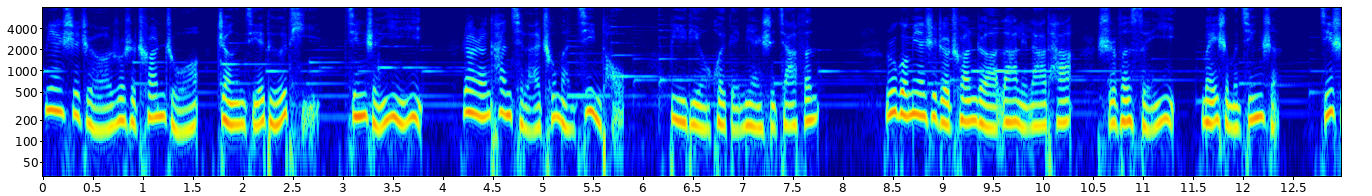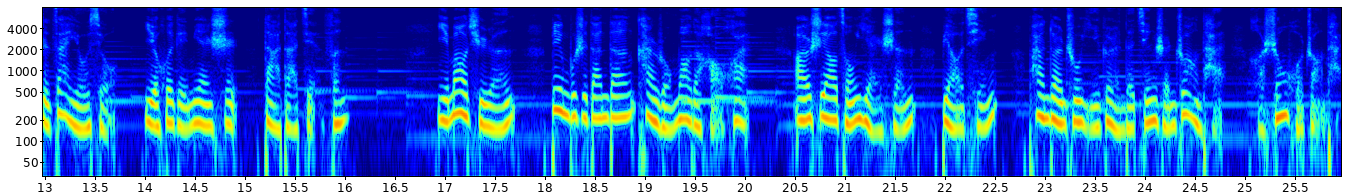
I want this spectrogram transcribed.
面试者若是穿着整洁得体、精神奕奕，让人看起来充满劲头，必定会给面试加分。如果面试者穿着邋里邋遢、十分随意，没什么精神，即使再优秀，也会给面试大大减分。以貌取人，并不是单单看容貌的好坏，而是要从眼神、表情判断出一个人的精神状态和生活状态。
